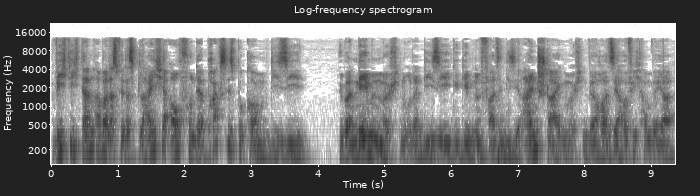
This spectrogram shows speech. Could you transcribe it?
wichtig dann aber, dass wir das Gleiche auch von der Praxis bekommen, die Sie übernehmen möchten oder die Sie gegebenenfalls in die Sie einsteigen möchten. Sehr häufig haben wir ja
